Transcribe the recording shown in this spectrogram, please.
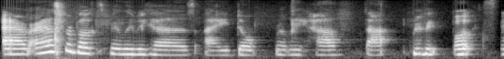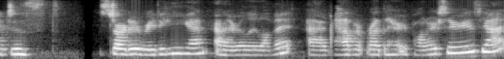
And I asked for books mainly because I don't really have that many books. I just started reading again and I really love it. And I haven't read the Harry Potter series yet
